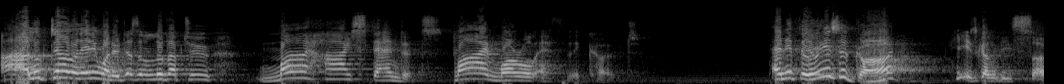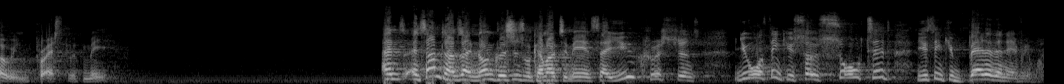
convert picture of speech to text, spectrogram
I look down on anyone who doesn't live up to my high standards, my moral ethic code. And if there is a God, He is going to be so impressed with me. And, and sometimes like, non Christians will come up to me and say, You Christians, you all think you're so sorted, you think you're better than everyone.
